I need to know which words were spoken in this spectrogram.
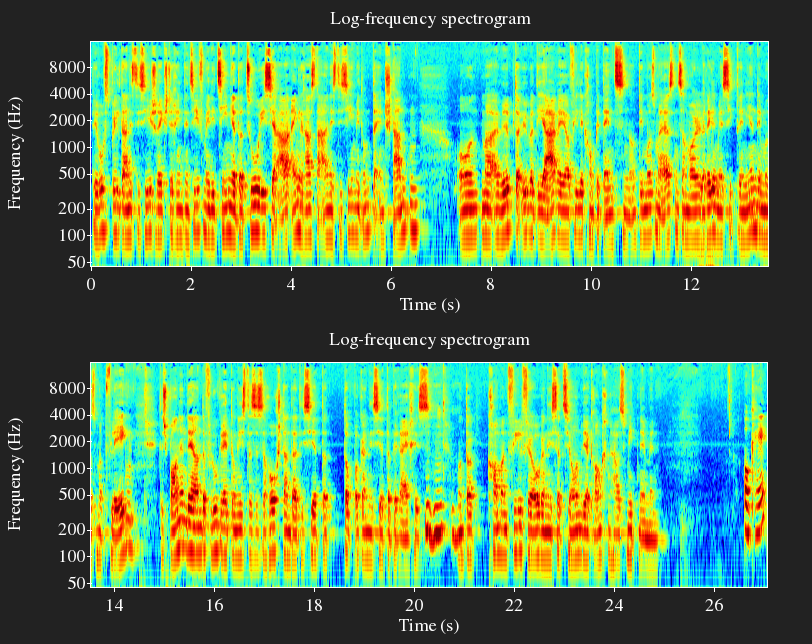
Berufsbild Anästhesie-Intensivmedizin ja dazu, ist ja eigentlich aus der Anästhesie mitunter entstanden und man erwirbt da über die Jahre ja viele Kompetenzen und die muss man erstens einmal regelmäßig trainieren, die muss man pflegen. Das Spannende an der Flugrettung ist, dass es ein hochstandardisierter, top organisierter Bereich ist mhm, mhm. und da kann man viel für Organisation wie ein Krankenhaus mitnehmen. Okay,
